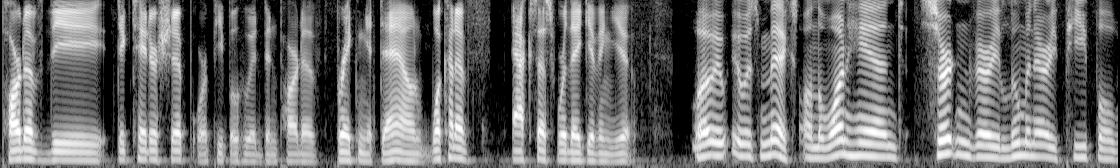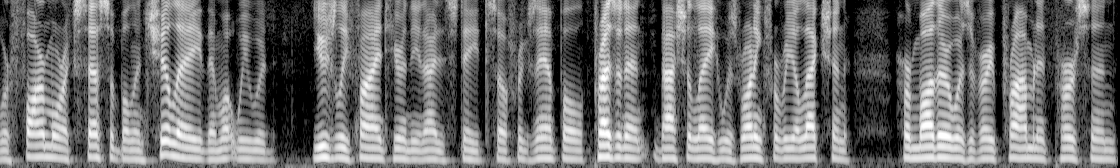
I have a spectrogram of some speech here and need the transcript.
part of the dictatorship or people who had been part of breaking it down, what kind of access were they giving you? Well, it, it, was mixed. On the one hand, certain very luminary people were far more accessible in Chile than what we would usually find here in the United States. So, for example, President Bachelet, who was running for reelection, her mother was a very prominent person.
